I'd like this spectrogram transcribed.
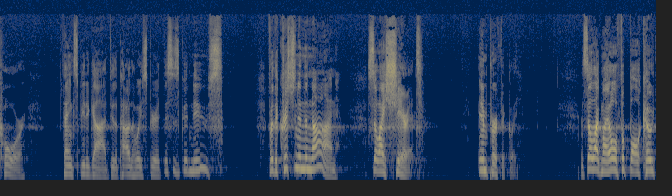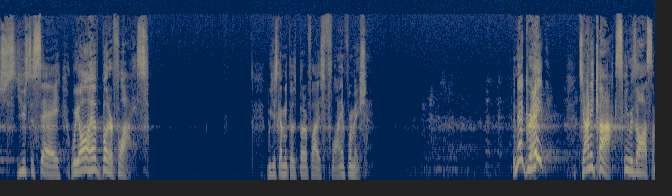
core, thanks be to God, through the power of the Holy Spirit, this is good news for the Christian and the non. So I share it imperfectly. And so, like my old football coach used to say, we all have butterflies. We just got to make those butterflies fly in formation. Isn't that great? Johnny Cox, he was awesome.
